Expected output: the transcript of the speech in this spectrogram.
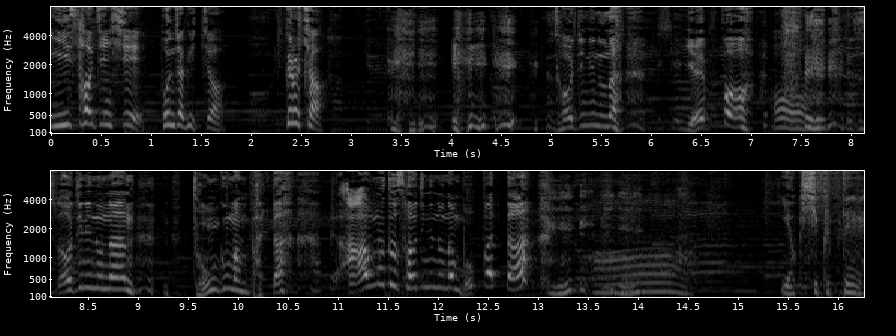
이서진 씨 본 적 있죠? 그렇죠? 서진이 누나 예뻐. 서진이 누난 동구만 봤다. 아무도 서진이 누나 못 봤다. 아, 역시 그때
